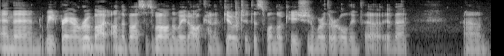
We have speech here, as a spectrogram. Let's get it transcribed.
and then we'd bring our robot on the bus as well, and then we'd all kind of go to this one location where they're holding the event. Um,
